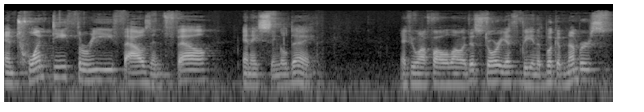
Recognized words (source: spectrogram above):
And 23,000 fell in a single day. If you want to follow along with this story, you have to be in the book of Numbers,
